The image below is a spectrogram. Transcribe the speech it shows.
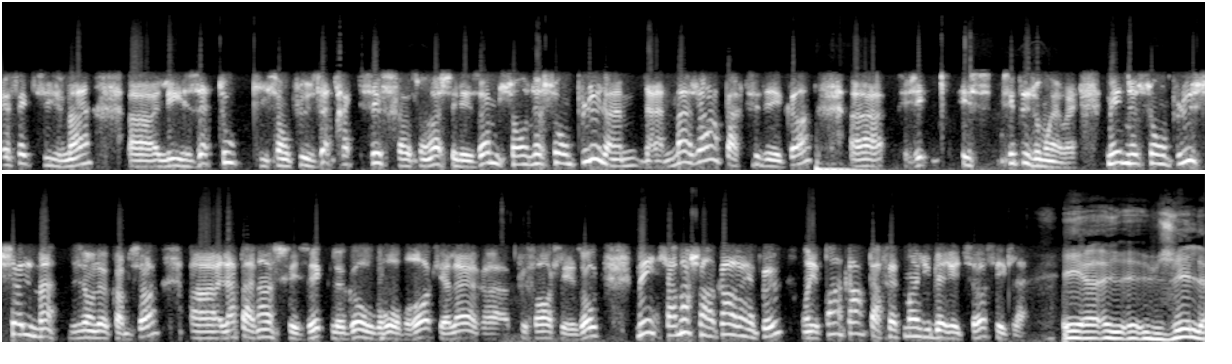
effectivement euh, les atouts qui sont plus attractifs en ce moment chez les hommes ne sont plus dans la, majeure partie des cas. Euh, c'est plus ou moins vrai, mais ne sont plus seulement, disons-le comme ça, euh, l'apparence physique, le gars au gros bras qui a l'air euh, plus fort que les autres, mais ça marche encore un peu. On n'est pas encore parfaitement libéré de ça, c'est clair. Et euh, euh Gilles,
